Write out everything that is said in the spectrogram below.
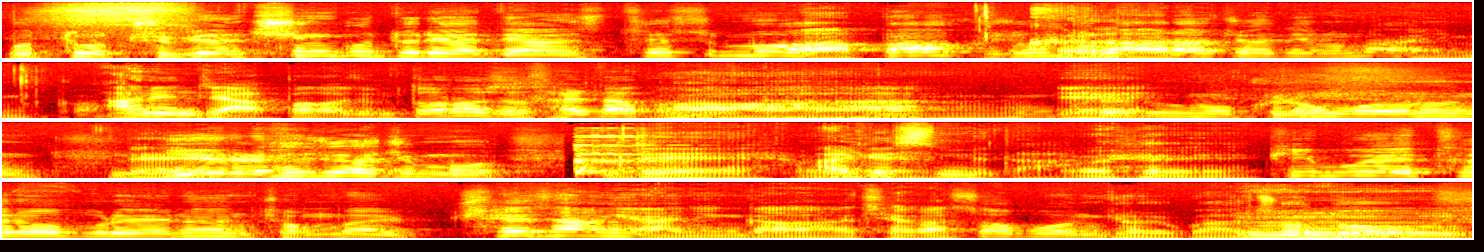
뭐 또 주변 친구들에 대한 스트레스, 뭐 아빠가 그 정도는 그렇- 알아줘야 되는 거 아닙니까? 아니 이제 아빠가 좀 떨어져 살다 보니까. 아, 예. 그래도 뭐 그런 거는 네. 이해를 해줘야지 뭐. 네, 알겠습니다. 예. 피부의 트러블에는 정말 최상이 아닌가 제가 써본 결과 저도 음.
